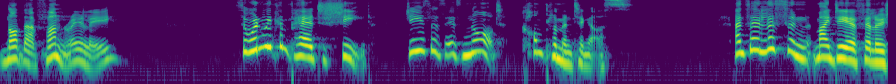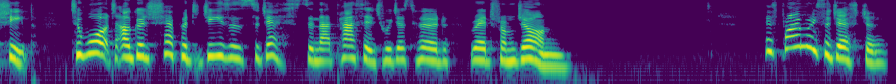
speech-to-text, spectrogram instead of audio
not that fun, really. So when we compare to sheep, Jesus is not complimenting us. And so, listen, my dear fellow sheep, to what our Good Shepherd Jesus suggests in that passage we just heard read from John. His primary suggestion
